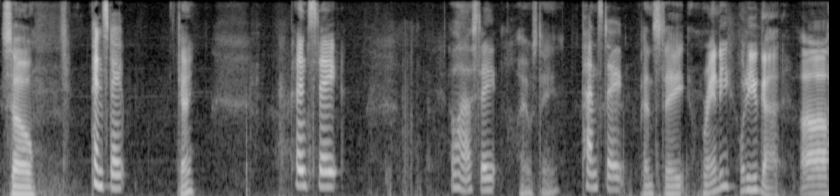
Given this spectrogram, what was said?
So Penn State. okay, Penn State. Ohio State. Ohio State, Penn State. Penn State. Randy, what do you got? Uh,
